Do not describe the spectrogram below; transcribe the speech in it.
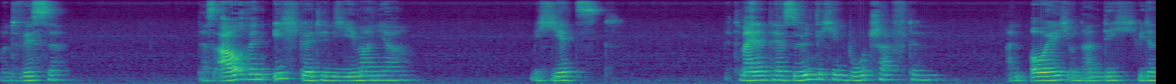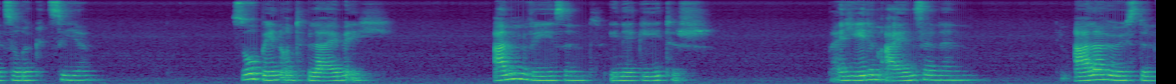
Und wisse, dass auch wenn ich Göttin Jemanja mich jetzt mit meinen persönlichen Botschaften an euch und an dich wieder zurückziehe, so bin und bleibe ich anwesend, energetisch, bei jedem Einzelnen, allerhöchsten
